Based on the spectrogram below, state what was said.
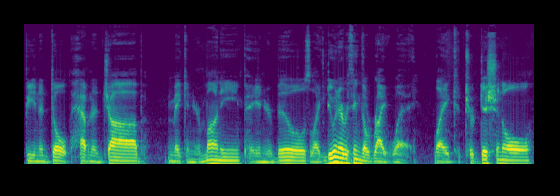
being an adult, having a job, making your money, paying your bills, like doing everything the right way. Like traditional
